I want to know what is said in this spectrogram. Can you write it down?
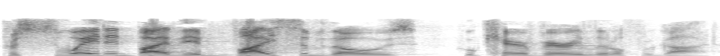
persuaded by the advice of those who care very little for God.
